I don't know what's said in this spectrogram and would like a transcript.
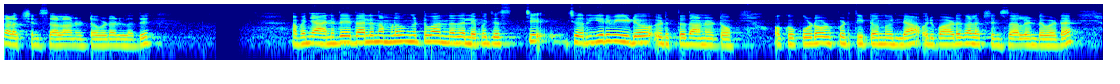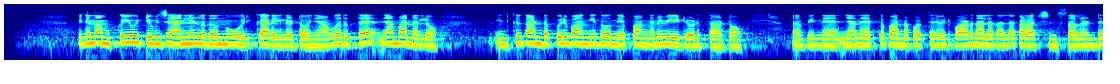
കളക്ഷൻസുകളാണ് കേട്ടോ ഇവിടെ ഉള്ളത്. അപ്പോൾ ഞാനിത് ഏതായാലും നമ്മൾ ഇങ്ങോട്ട് വന്നതല്ലേ? അപ്പോൾ ജസ്റ്റ് ചെറിയൊരു വീഡിയോ എടുത്തതാണ് കേട്ടോ ഒക്കെ കൂടെ ഉൾപ്പെടുത്തിയിട്ടൊന്നുമില്ല. ഒരുപാട് കളക്ഷൻസുകളുണ്ട് ഇവിടെ. പിന്നെ നമുക്ക് യൂട്യൂബ് ഒരിക്കലും അറിയില്ല കേട്ടോ ഞാൻ വെറുതെ ഞാൻ പറഞ്ഞല്ലോ എനിക്ക് കണ്ടപ്പോൾ ഒരു ഭംഗി തോന്നിയപ്പോൾ അങ്ങനെ വീഡിയോ എടുത്താട്ടോ പിന്നെ ഞാൻ നേരത്തെ പറഞ്ഞ പോലെ തന്നെ ഒരുപാട് നല്ല നല്ല കളക്ഷൻസുകളുണ്ട്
